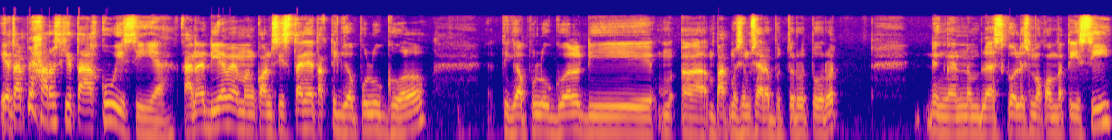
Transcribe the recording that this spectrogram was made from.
Ya tapi harus kita akui sih ya. Karena dia memang konsisten nyetak 30 gol. 30 gol di uh, 4 musim secara berturut-turut. Dengan 16 gol di semua kompetisi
